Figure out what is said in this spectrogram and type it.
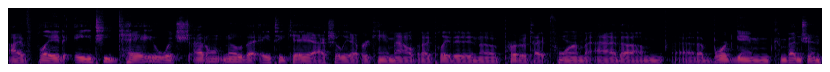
I've played ATK, which I don't know that ATK actually ever came out, but I played it in a prototype form at um, at a board game convention,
